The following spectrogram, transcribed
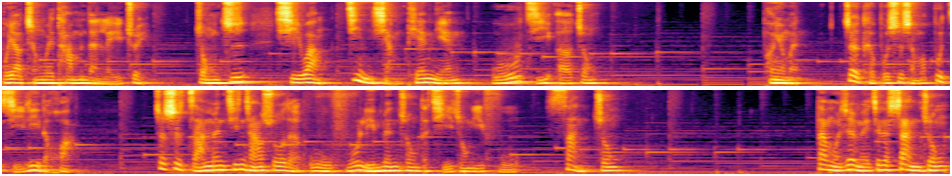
不要成为他们的累赘。总之，希望尽享天年，无疾而终。朋友们，这可不是什么不吉利的话，这是咱们经常说的五福临门中的其中一福——善终。但我认为这个善终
